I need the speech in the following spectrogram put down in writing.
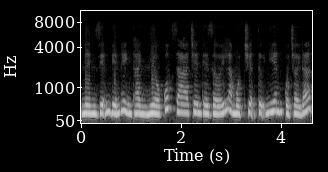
nên diễn biến hình thành nhiều quốc gia trên thế giới là một chuyện tự nhiên của trời đất.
